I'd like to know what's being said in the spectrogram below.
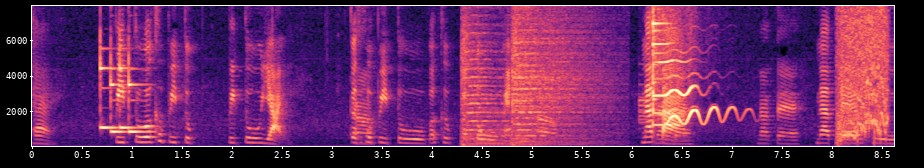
ใช่ปีตูก็คือปีตูปีตูใหญ่ ก็คืออ่าปีตูก็คือประตูไงอ่าหน้าต่างนาแต่หน้าแตก็คือ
